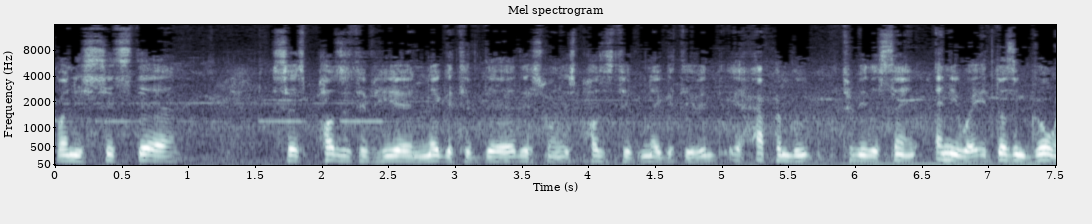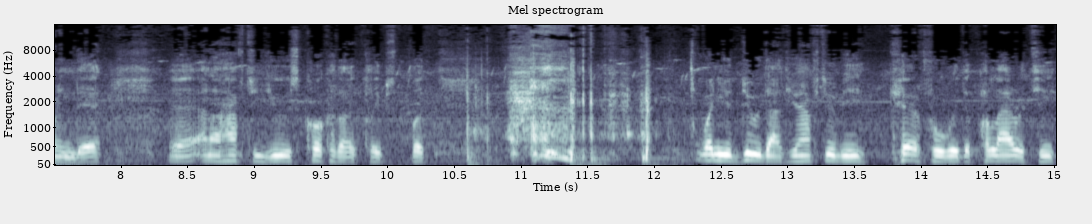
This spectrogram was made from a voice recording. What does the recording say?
when it sits there it says positive here and negative there. This one is positive negative. It, it happened to be the same. Anyway it doesn't go in there uh, and I have to use crocodile clips but when you do that you have to be careful with the polarity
